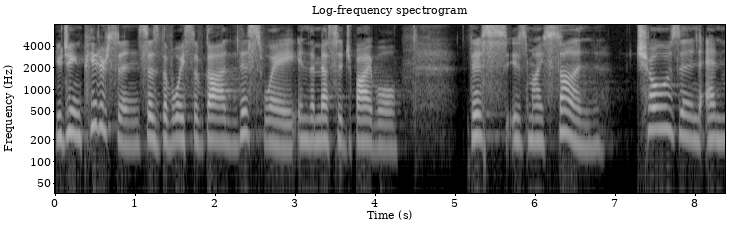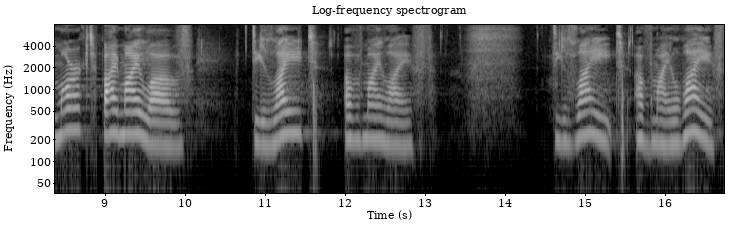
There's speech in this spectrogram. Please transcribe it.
Eugene Peterson says the voice of God this way in the Message Bible This is my Son, chosen and marked by my love, delight of my life. Delight of my life.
